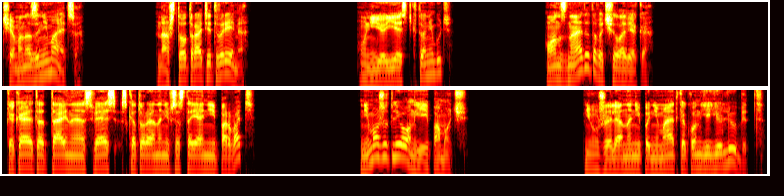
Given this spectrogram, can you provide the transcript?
Чем она занимается? На что тратит время? У нее есть кто-нибудь? Он знает этого человека? Какая-то тайная связь, с которой она не в состоянии порвать? Не может ли он ей помочь? Неужели она не понимает, как он ее любит?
